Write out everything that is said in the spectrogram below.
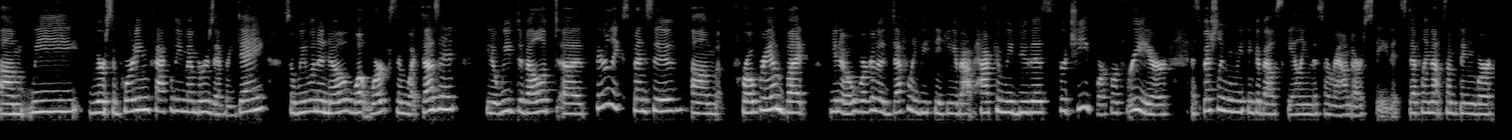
Um, we, we're supporting faculty members every day. So we want to know what works and what doesn't. You know, we've developed a fairly expensive um, program, but you know, we're going to definitely be thinking about how can we do this for cheap or for free, or especially when we think about scaling this around our state. It's definitely not something we're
